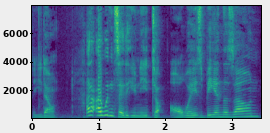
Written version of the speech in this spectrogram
You don't. I, I wouldn't say that you need to always be in the zone.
